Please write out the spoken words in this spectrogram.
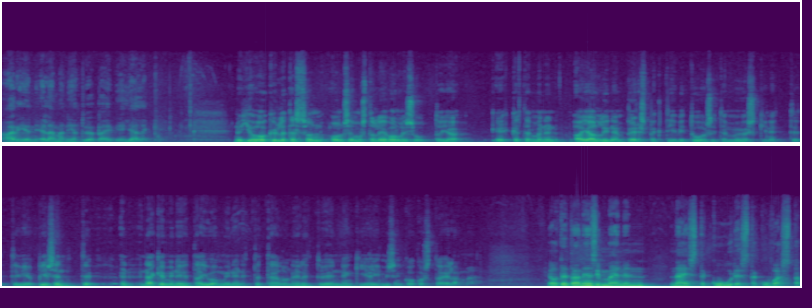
arjen, elämän ja työpäivien jälkeen. No joo, kyllä tässä on, on semmoista levollisuutta ja ehkä tämmöinen ajallinen perspektiivi tuo sitä myöskin, että, että ja sen näkeminen ja tajuaminen, että täällä on eletty ennenkin ja ihmisen kokosta elämää. Ja otetaan ensimmäinen näistä kuudesta kuvasta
